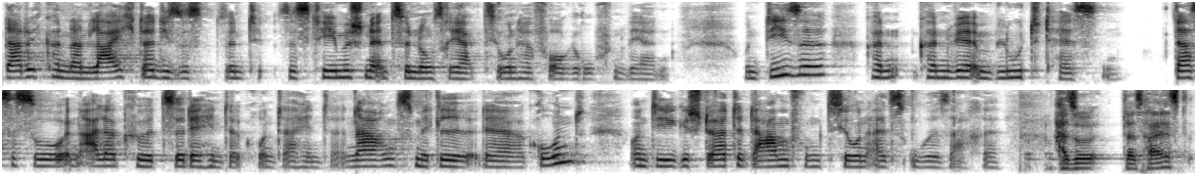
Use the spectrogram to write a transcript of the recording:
Dadurch können dann leichter diese systemischen Entzündungsreaktionen hervorgerufen werden. Und diese können, können wir im Blut testen. Das ist so in aller Kürze der Hintergrund dahinter. Nahrungsmittel der Grund und die gestörte Darmfunktion als Ursache. Also das heißt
